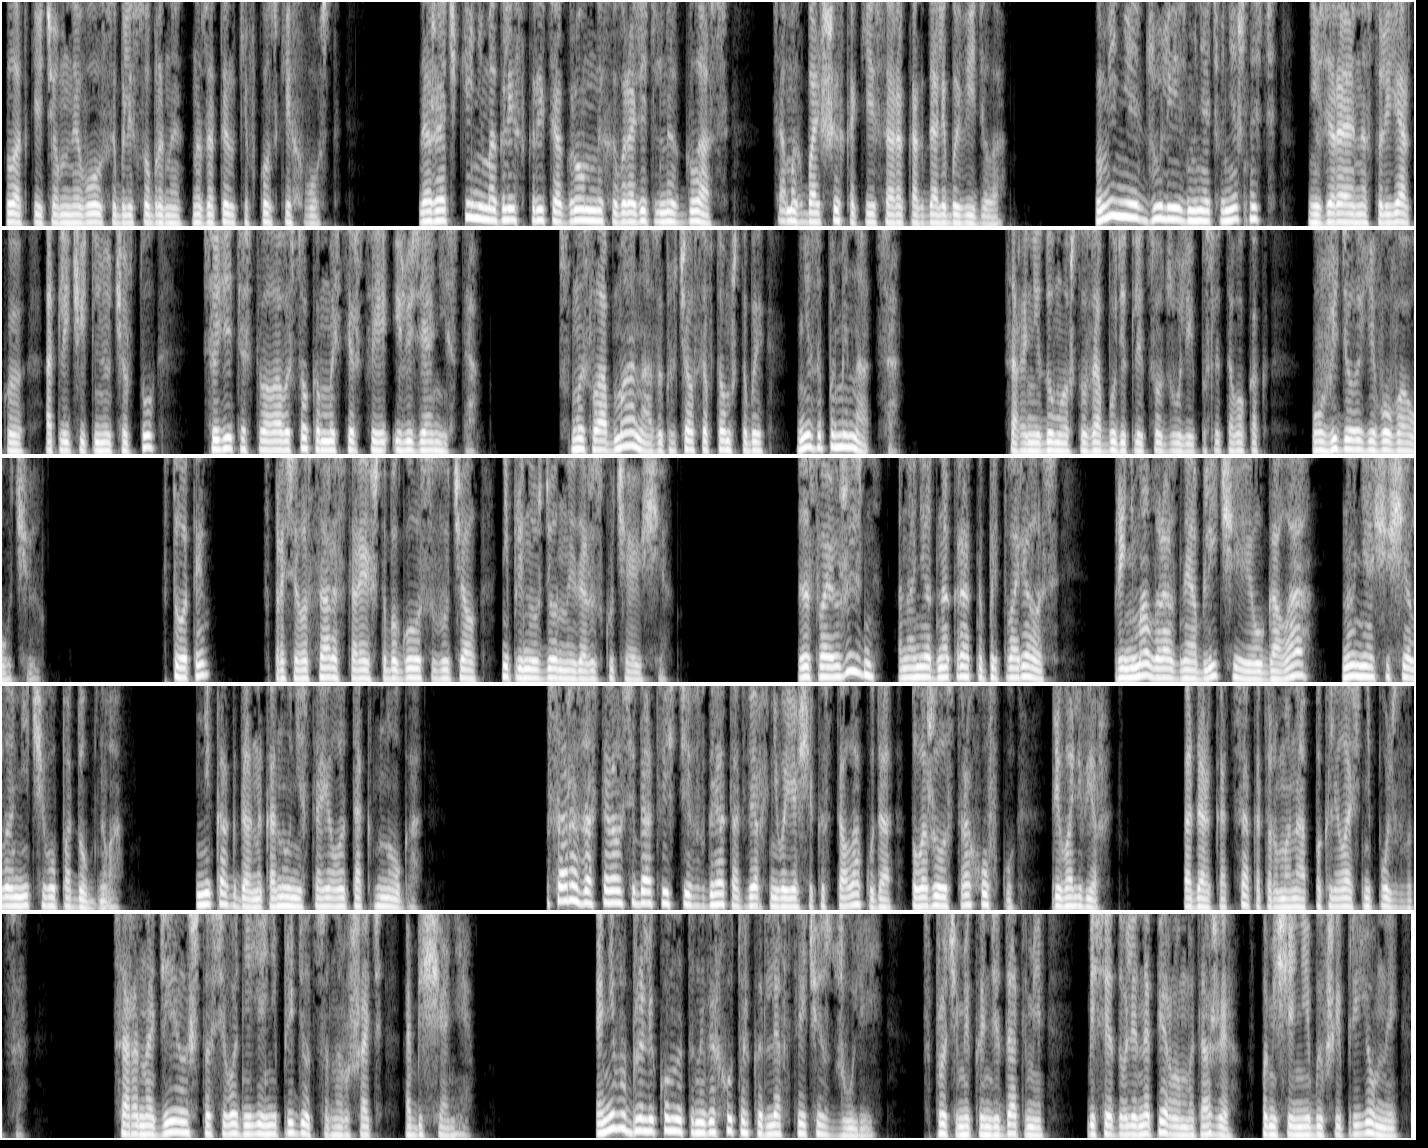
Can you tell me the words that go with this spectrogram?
Гладкие темные волосы были собраны на затылке в конский хвост. Даже очки не могли скрыть огромных и выразительных глаз, самых больших, какие Сара когда-либо видела. Умение Джулии изменять внешность, невзирая на столь яркую отличительную черту, свидетельствовало о высоком мастерстве иллюзиониста. Смысл обмана заключался в том, чтобы не запоминаться. Сара не думала, что забудет лицо Джулии после того, как увидела его воочию. «Кто ты?» — спросила Сара, стараясь, чтобы голос звучал непринужденно и даже скучающе. За свою жизнь она неоднократно притворялась, принимала разные обличия и лгала, но не ощущала ничего подобного. Никогда накануне стояло так много. Сара заставила себя отвести взгляд от верхнего ящика стола, куда положила страховку, револьвер подарок отца, которым она поклялась не пользоваться. Сара надеялась, что сегодня ей не придется нарушать обещание. Они выбрали комнату наверху только для встречи с Джулией. С прочими кандидатами беседовали на первом этаже, в помещении бывшей приемной,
